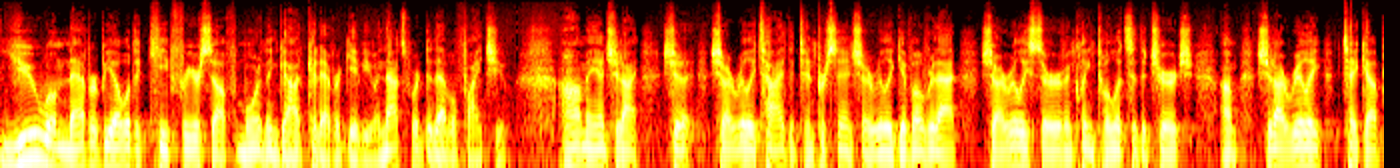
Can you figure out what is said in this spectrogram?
you will never be able to keep for yourself more than God could ever give you. And that's where the devil fights you. Oh man, should I should should I really tithe the ten percent? Should I really give over that? Should I really serve and clean toilets at the church? Um, should I really take up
